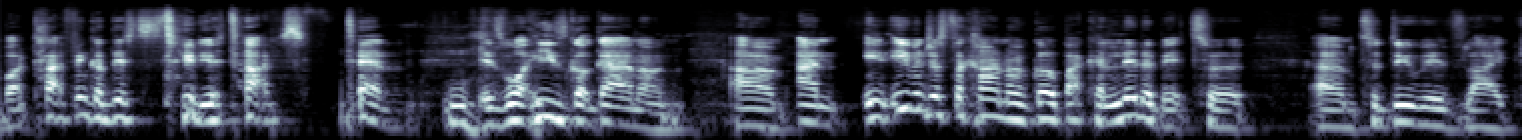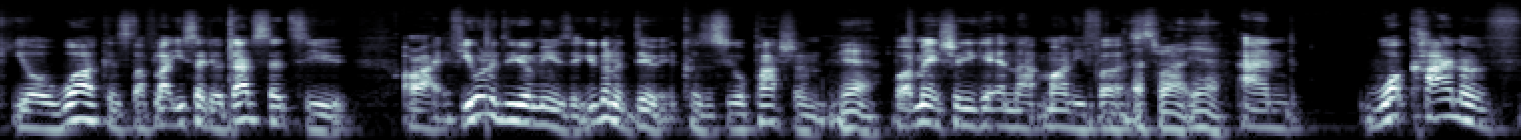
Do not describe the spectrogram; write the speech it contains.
but t- think of this studio times ten is what he's got going on. Um, and even just to kind of go back a little bit to um, to do with like your work and stuff. Like you said, your dad said to you, "All right, if you want to do your music, you're gonna do it because it's your passion. Yeah. But make sure you're getting that money first. That's right, yeah. And what kind of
